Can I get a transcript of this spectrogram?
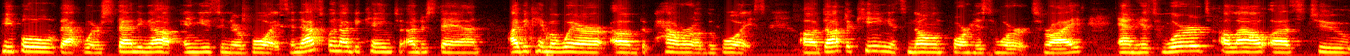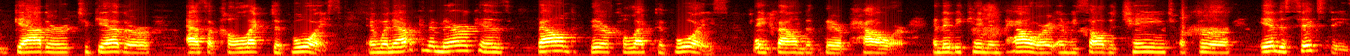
people that were standing up and using their voice. And that's when I became to understand, I became aware of the power of the voice. Uh, Dr. King is known for his words, right? And his words allow us to gather together as a collective voice. And when African Americans found their collective voice, they found their power and they became empowered. And we saw the change occur in the 60s.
